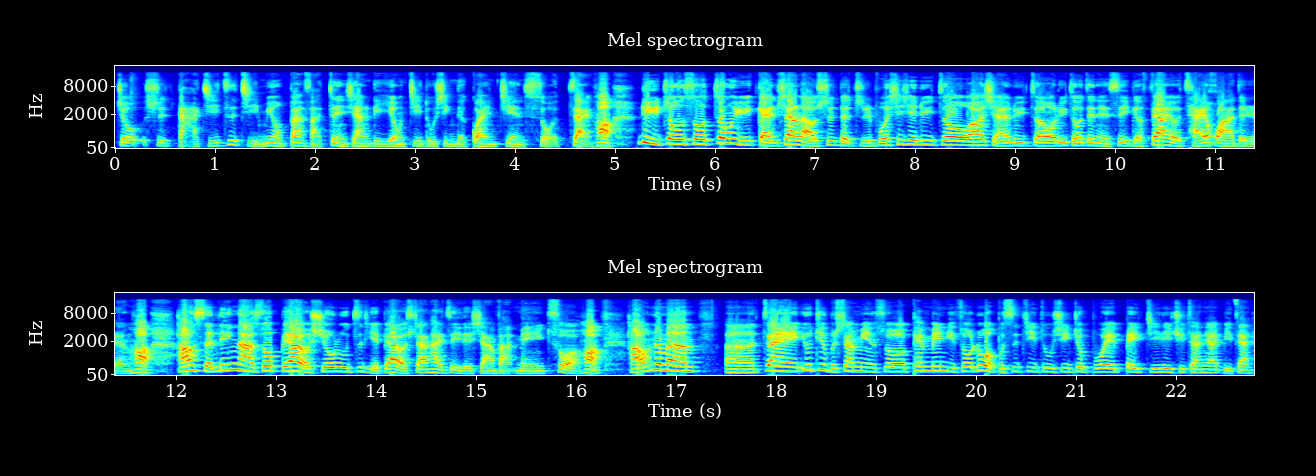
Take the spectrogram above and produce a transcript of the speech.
就是打击自己没有办法正向利用嫉妒心的关键所在哈。绿洲说，终于赶上老师的直播，谢谢绿洲。好喜欢绿洲，绿洲真的是一个非常有才华的人哈。好，Selina 说不要有羞辱自己，也不要有伤害自己的想法，没错哈。好，那么。呃，在 YouTube 上面说，Pan Mandy 说，如果不是嫉妒心，就不会被激励去参加比赛，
